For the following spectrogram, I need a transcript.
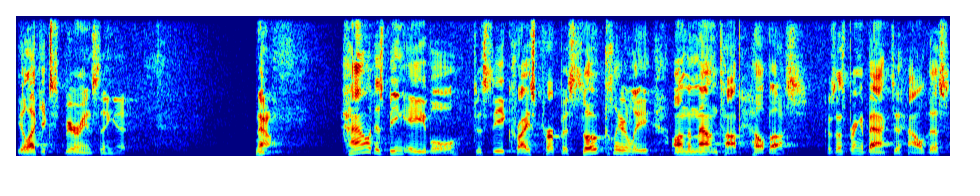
You like experiencing it. Now, how does being able to see Christ's purpose so clearly on the mountaintop help us? Because let's bring it back to how this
